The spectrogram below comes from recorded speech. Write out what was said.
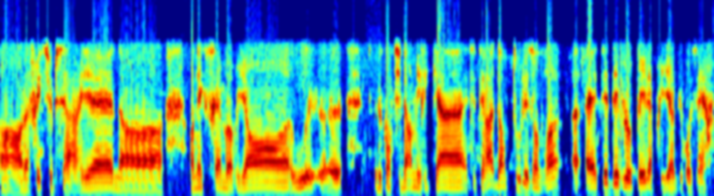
en, Afrique subsaharienne, en, en Extrême-Orient ou euh, le continent américain, etc., dans tous les endroits a été développée la prière du rosaire.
